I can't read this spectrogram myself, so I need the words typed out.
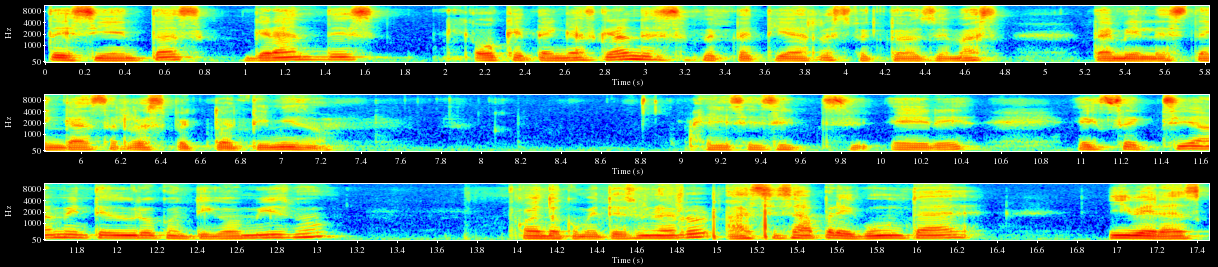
te sientas grandes o que tengas grandes expectativas respecto a los demás. También les tengas respecto a ti mismo. Eres, eres excesivamente duro contigo mismo. Cuando cometes un error, haz esa pregunta y verás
